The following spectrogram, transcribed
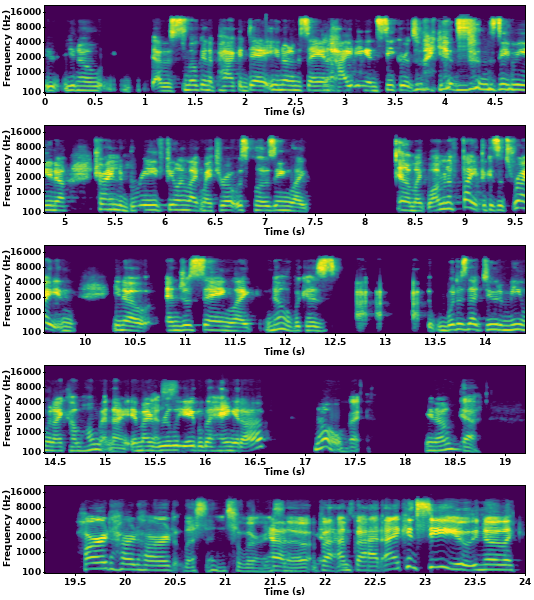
you, you know, I was smoking a pack a day, you know what I'm saying? Yeah. Hiding in secrets so my kids didn't see me, you know, trying to breathe, feeling like my throat was closing, like, and I'm like, well, I'm going to fight because it's right. And, you know, and just saying, like, no, because I, I, what does that do to me when I come home at night? Am I Yes. really able to hang it up? No. Right. You know? Hard hard hard lesson to learn. Yeah, so yeah, but i'm glad i can see you you know like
